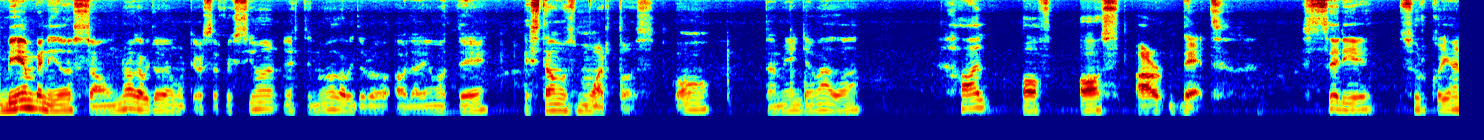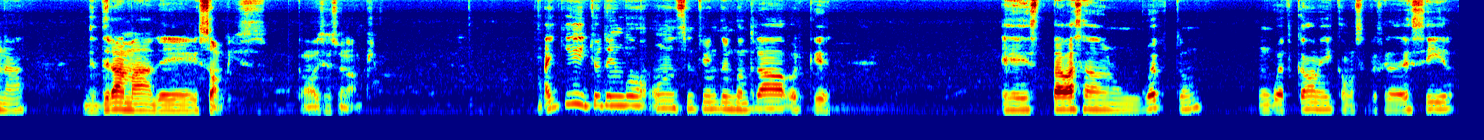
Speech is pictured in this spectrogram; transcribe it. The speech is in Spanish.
Bienvenidos a un nuevo capítulo de Multiverso de Ficción. En este nuevo capítulo hablaremos de Estamos Muertos, o también llamada All of Us Are Dead, serie surcoreana de drama de zombies, como dice su nombre. Aquí yo tengo un sentimiento encontrado porque está basado en un webtoon, un webcomic, como se prefiere decir,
